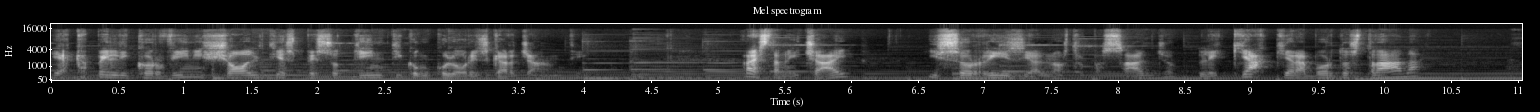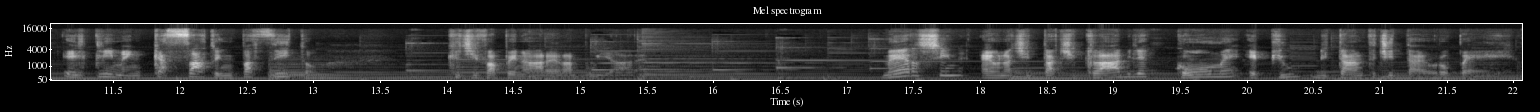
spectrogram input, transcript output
e ha capelli corvini sciolti e spesso tinti con colori sgargianti. Restano i chai, i sorrisi al nostro passaggio, le chiacchiere a bordo strada e il clima incazzato e impazzito che ci fa penare e rabbuiare. Mersin è una città ciclabile come e più di tante città europee.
